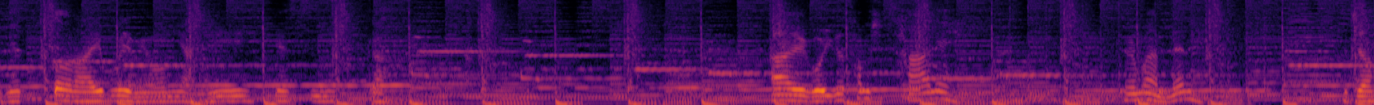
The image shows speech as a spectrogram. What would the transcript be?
이게 또 라이브의 묘미 아니겠습니까? 아이고 이거 34네. 얼마 안 되네 그죠?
